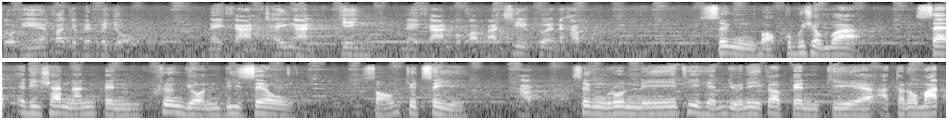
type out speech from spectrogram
ตัวนี้ก็จะเป็นประโยชน์ในการใช้งานจริงในการประกอบอาชีพด้วยนะครับ ซึ่งบอกคุณผู้ชมว่า Z Edition นั้นเป็นเครื่องยนต์ดีเซล 2.4ครับ ซึ่งรุ่นนี้ที่เห็นอยู่นี่ก็เป็นเกียร์อัตโนมัติ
